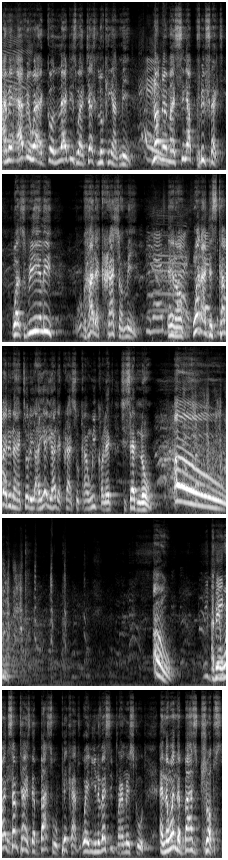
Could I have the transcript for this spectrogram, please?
I mean, everywhere I go, ladies were just looking at me. Not knowing my senior prefect was really had a crash on me. He has the You know, mic. when He I discovered it and I told her, I hear you had a crash, so can we connect? She said no. Oh. Oh. I mean, when sometimes the bus will pick up. We're in university primary school, and then when the bus drops,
